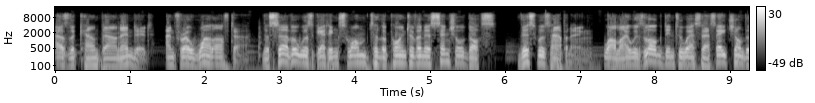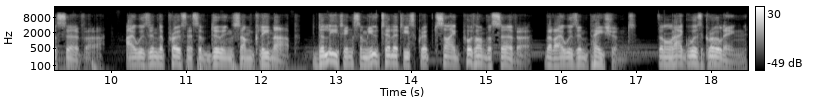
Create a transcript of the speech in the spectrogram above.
as the countdown ended, and for a while after, the server was getting swamped to the point of an essential DOS. This was happening while I was logged into SSH on the server. I was in the process of doing some cleanup, deleting some utility scripts I'd put on the server, but I was impatient. The lag was growing,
